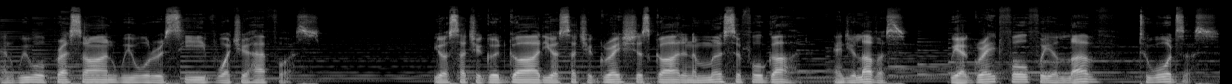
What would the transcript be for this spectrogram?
And we will press on, we will receive what you have for us. You are such a good God, you are such a gracious God and a merciful God, and you love us. We are grateful for your love towards us.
